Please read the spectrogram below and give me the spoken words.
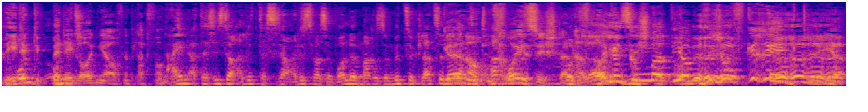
nee, da und- gibt man den Leuten ja auch eine Plattform. Nein, ach, das ist doch alles, das ist ja alles, was sie wollen, machen sie Mütze, Glatze Genau, und freue sich dann. Und freue sich dann. die haben sich aufgeregt. Ja.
